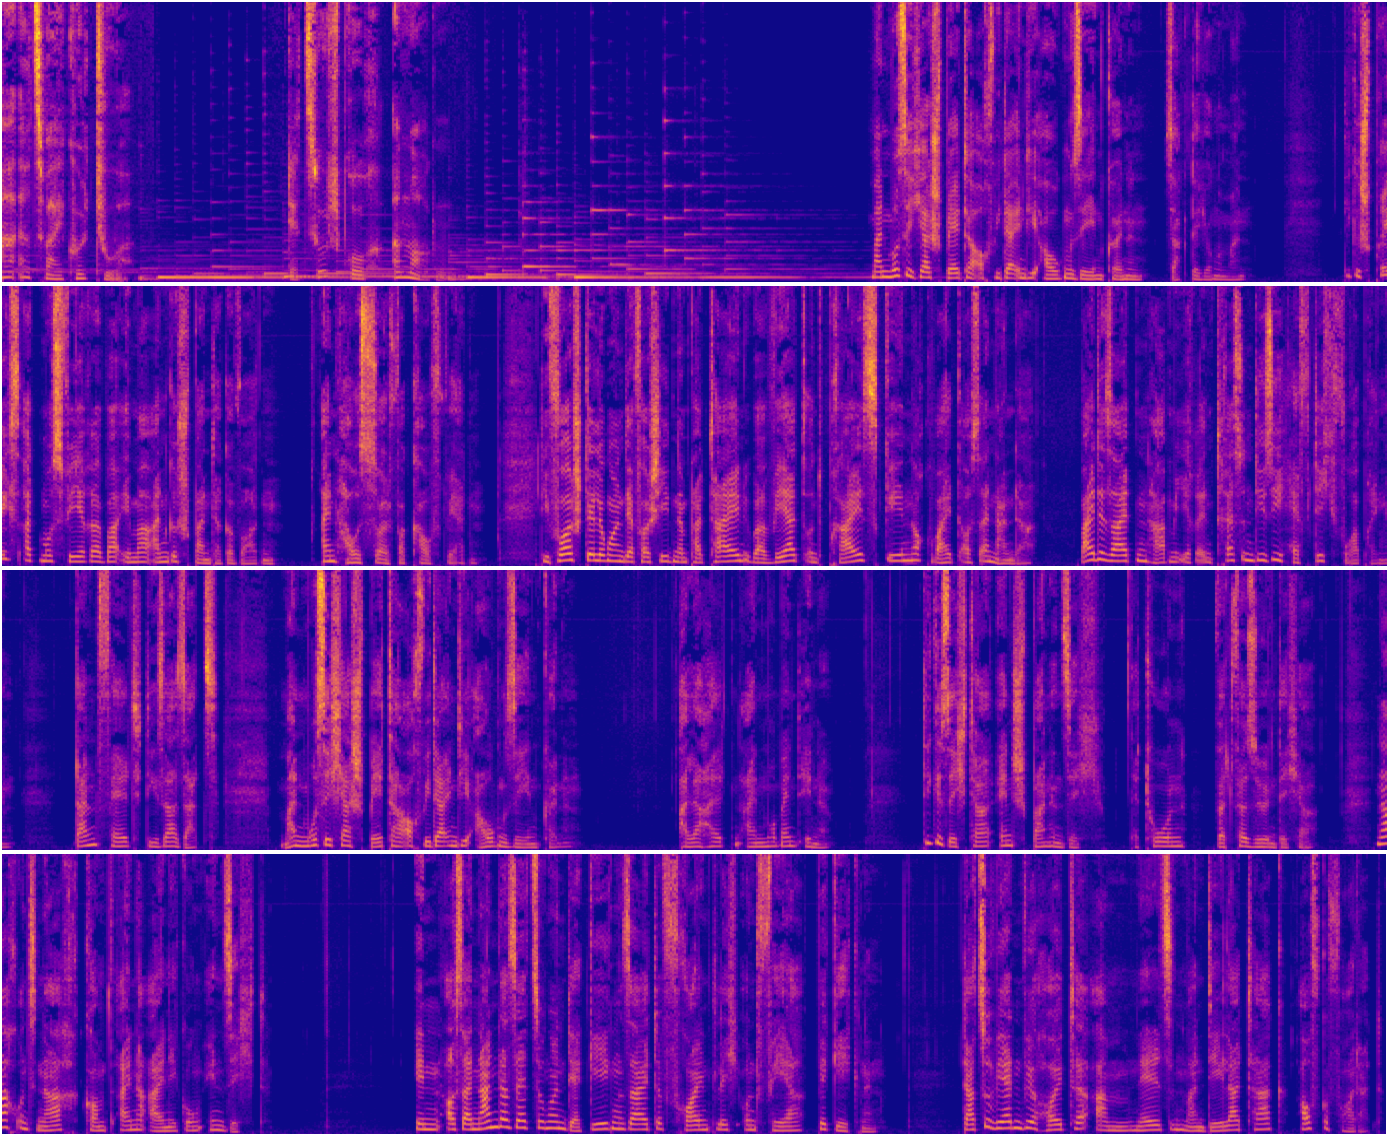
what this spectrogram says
HR2 Kultur. Der Zuspruch am Morgen. Man muss sich ja später auch wieder in die Augen sehen können, sagt der junge Mann. Die Gesprächsatmosphäre war immer angespannter geworden. Ein Haus soll verkauft werden. Die Vorstellungen der verschiedenen Parteien über Wert und Preis gehen noch weit auseinander. Beide Seiten haben ihre Interessen, die sie heftig vorbringen. Dann fällt dieser Satz. Man muss sich ja später auch wieder in die Augen sehen können. Alle halten einen Moment inne. Die Gesichter entspannen sich. Der Ton wird versöhnlicher. Nach und nach kommt eine Einigung in Sicht. In Auseinandersetzungen der Gegenseite freundlich und fair begegnen. Dazu werden wir heute am Nelson Mandela Tag aufgefordert.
